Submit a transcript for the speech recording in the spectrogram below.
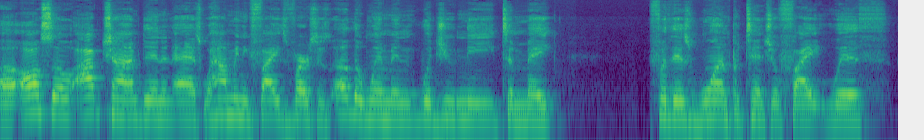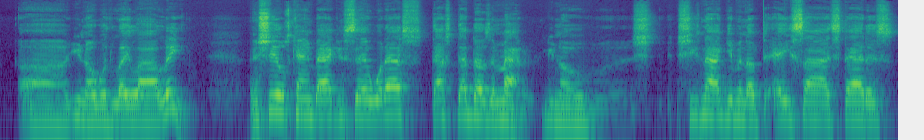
Uh, also i chimed in and asked well how many fights versus other women would you need to make for this one potential fight with uh, you know with Laila Ali? And Shields came back and said well that's that's that doesn't matter. You know she's not giving up the A side status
